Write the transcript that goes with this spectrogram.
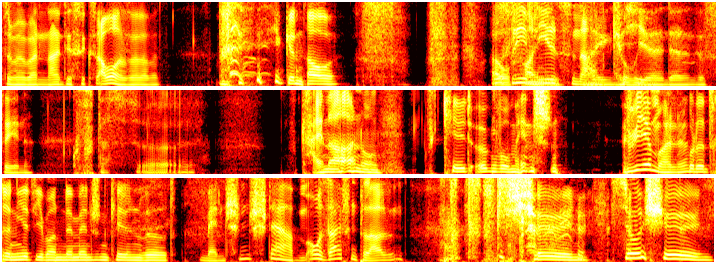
Sind wir bei 96 Hours oder was? genau. Wo ist Liam. Nielsen eigentlich you. hier in der, in der Szene? Das, äh, keine Ahnung. Killt irgendwo Menschen. Wie immer, ne? Oder trainiert jemanden, der Menschen killen wird. Menschen sterben. Oh, Seifenblasen. Schön. so schön.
